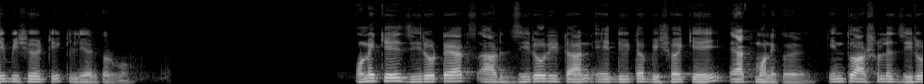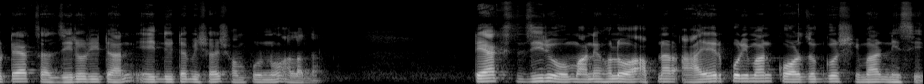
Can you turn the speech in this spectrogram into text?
এই বিষয়টি ক্লিয়ার করব। অনেকেই জিরো ট্যাক্স আর জিরো রিটার্ন এই দুইটা বিষয়কেই এক মনে করেন, কিন্তু আসলে জিরো ট্যাক্স আর জিরো রিটার্ন এই দুইটা বিষয় সম্পূর্ণ আলাদা। ট্যাক্স জিরো মানে হলো আপনার আয়ের পরিমাণ করযোগ্য সীমার নিচে।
